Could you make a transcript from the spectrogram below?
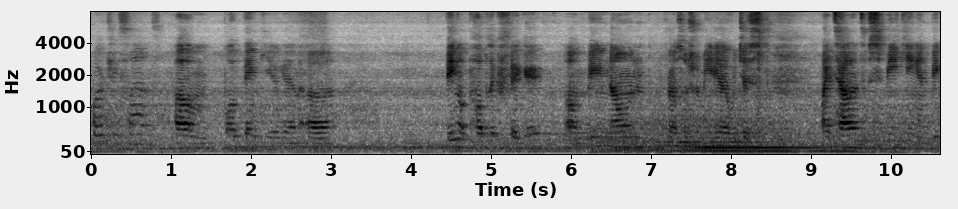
poetry slams. Um, well, thank you again. Uh, being a public figure, um, being known throughout social media with just my talent of speaking and being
